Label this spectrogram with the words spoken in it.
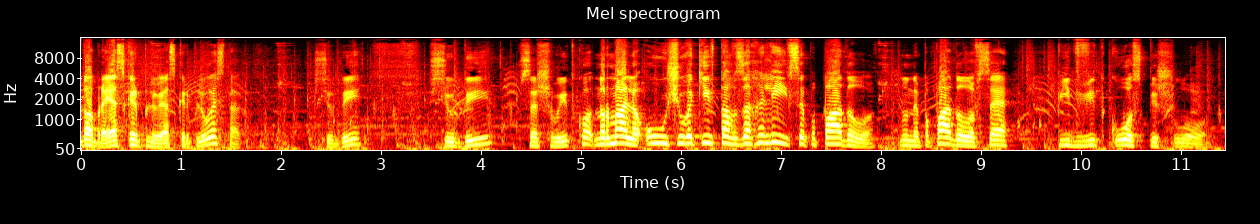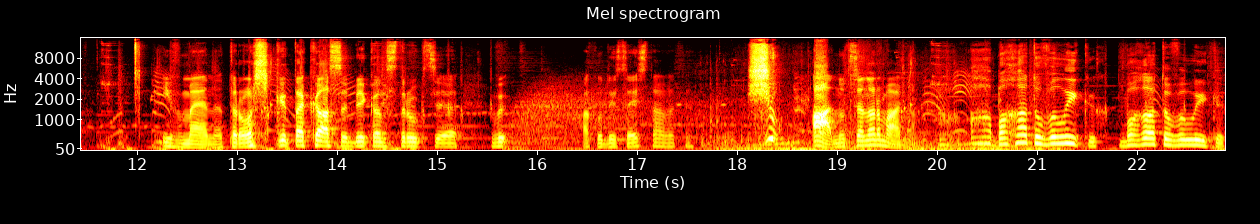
Добре, я скріплю, я скріплю ось так. Сюди. Сюди. Все швидко. Нормально, у чуваків там взагалі все попадало. Ну, не попадало, все під відкос пішло. І в мене трошки така собі конструкція. Ви. А куди цей ставити? Що? А, ну це нормально. А, багато великих. Багато великих.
